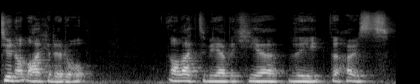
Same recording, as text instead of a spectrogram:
do not like it at all. I like to be able to hear the the hosts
